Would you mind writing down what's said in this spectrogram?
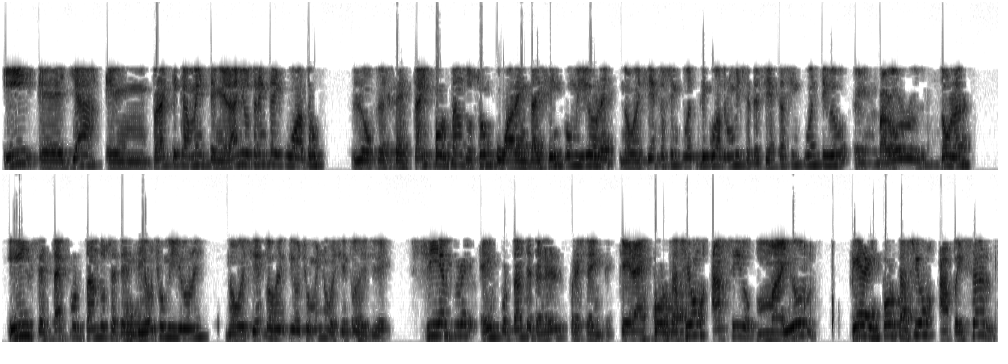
y eh, ya en prácticamente en el año 34 lo que se está importando son 45 millones 954 mil 752 en valor dólar y se está exportando 78 millones 928 mil 916. Siempre es importante tener presente que la exportación ha sido mayor que la importación a pesar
